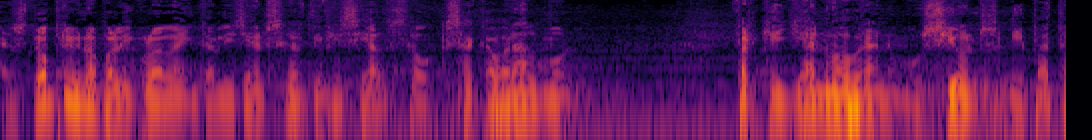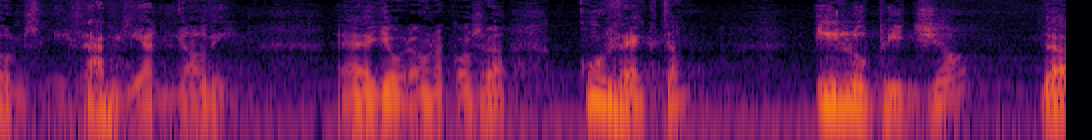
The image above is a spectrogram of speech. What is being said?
es dobli una pel·lícula la intel·ligència artificial, s'acabarà el món. Perquè ja no hi haurà emocions, ni petons, ni ràbia, ni odi. Eh? Hi haurà una cosa correcta. I el pitjor de,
